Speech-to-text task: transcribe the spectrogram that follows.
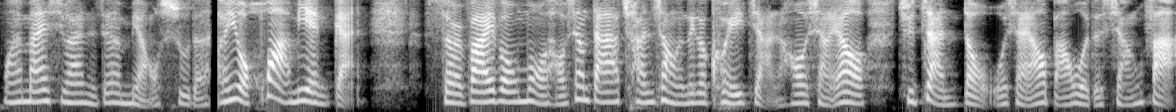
我还蛮喜欢你这个描述的，很有画面感。Survival mode，好像大家穿上了那个盔甲，然后想要去战斗。我想要把我的想法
